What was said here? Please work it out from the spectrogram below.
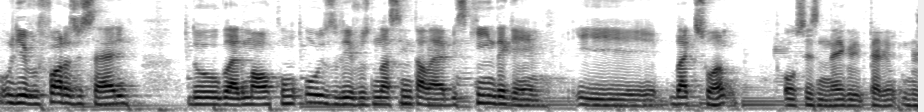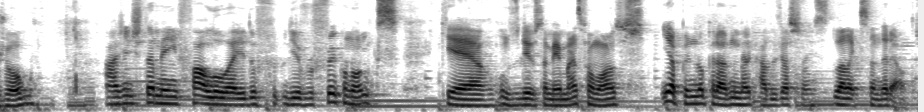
o livro Foras de Série do Glad Malcolm, os livros do Nassim Taleb, Skin in the Game e Black Swan, ou Cisne Negro e Pele no Jogo, a gente também falou aí do livro Free Economics, que é um dos livros também mais famosos, e Aprenda a Operar no Mercado de Ações, do Alexander Elder.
